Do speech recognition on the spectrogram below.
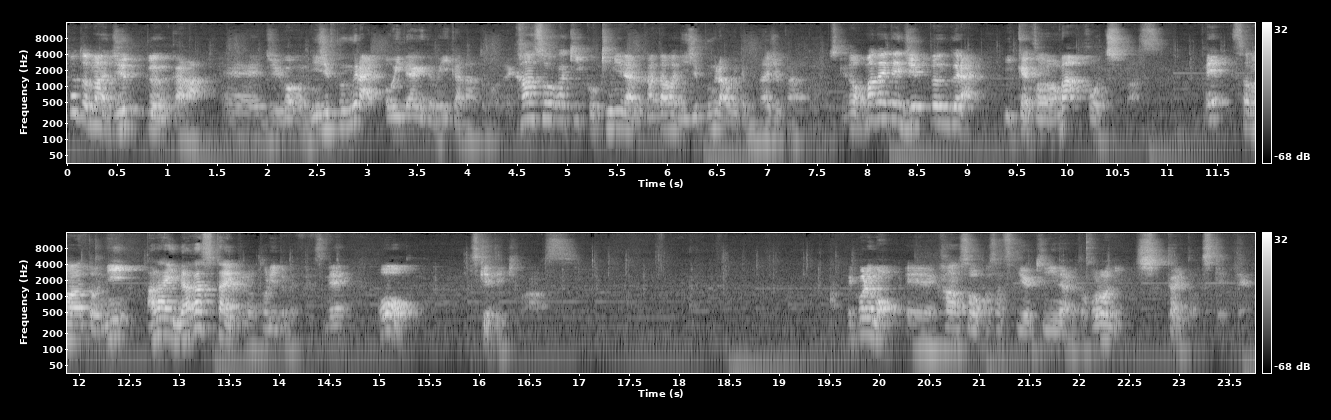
ちょっとまあ10分から、え、15分20分ぐらい置いてあげてもいいかなと思うので乾燥が結構気になる方は20分ぐらい置いても大丈夫かなと思うんですけどまあ大体10分ぐらい1回このまま放置します。でその後に洗い流すタイプのトリートメントですねをつけていきます。でこれも、えー、乾燥パサつきが気になるところにしっかりとつけて。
